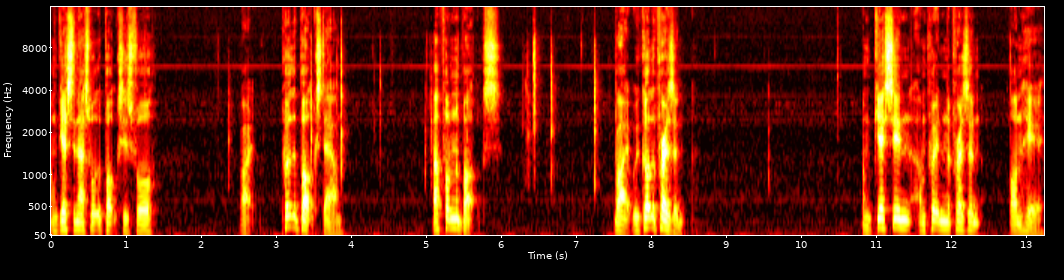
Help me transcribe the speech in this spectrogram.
I'm guessing that's what the box is for. Right, put the box down. Up on the box. Right, we've got the present. I'm guessing I'm putting the present on here.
